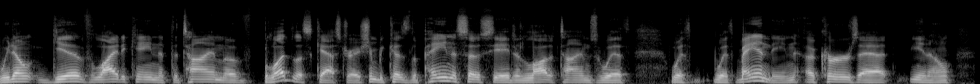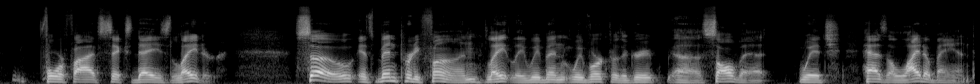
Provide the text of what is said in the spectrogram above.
We don't give lidocaine at the time of bloodless castration because the pain associated a lot of times with, with, with banding occurs at, you know, four, five, six days later. So it's been pretty fun lately. We've been we've worked with a group, uh, Solvet, which has a lidoband,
